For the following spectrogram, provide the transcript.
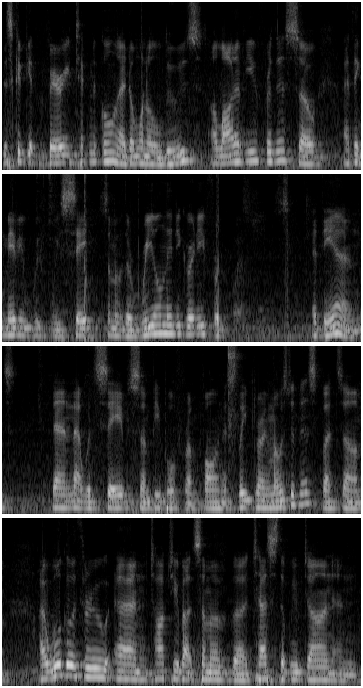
This could get very technical, and I don't want to lose a lot of you for this, so I think maybe if we save some of the real nitty gritty for questions at the end, then that would save some people from falling asleep during most of this. But um, I will go through and talk to you about some of the tests that we've done and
